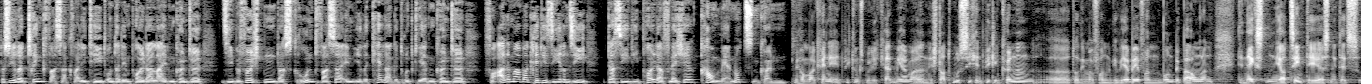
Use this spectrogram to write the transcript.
dass ihre Trinkwasserqualität unter dem Polder leiden könnte. Sie befürchten, dass Grundwasser in ihre Keller gedrückt werden könnte. Vor allem aber kritisieren sie, dass sie die Polderfläche kaum mehr nutzen können. Wir haben keine Entwicklungsmöglichkeit mehr, weil eine Stadt muss sich entwickeln können. Da immer von Gewerbe, von Wohnbebauungen die nächsten Jahrzehnte, also nicht jetzt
